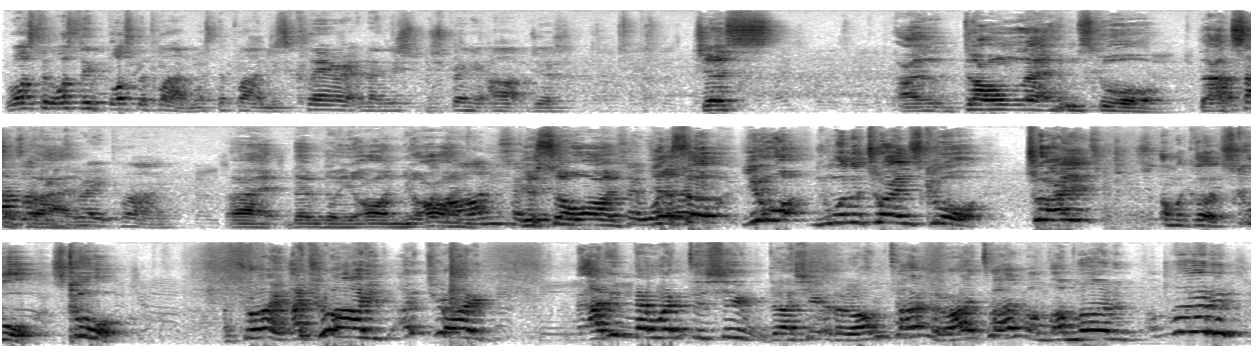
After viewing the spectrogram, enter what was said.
What's the what's the what's the plan? What's the plan? Just clear it and then just, just bring it up. Just Just, I don't let him score. that That's the sounds like a plan. great plan. Alright, there we go. You're on. You're on. On, so You're you- so on. so You're so. You want? You want to try and score? Try and. Oh my God! Score! Score! I tried. I tried. I tried. I didn't know when to shoot. Did I shoot at the wrong time? The right time? I'm, I'm learning. I'm learning.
